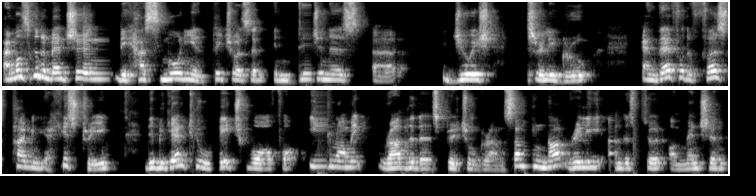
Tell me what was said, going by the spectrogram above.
I'm also going to mention the Hasmonean, which was an indigenous uh, Jewish Israeli group and therefore, the first time in their history, they began to wage war for economic rather than spiritual grounds, something not really understood or mentioned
